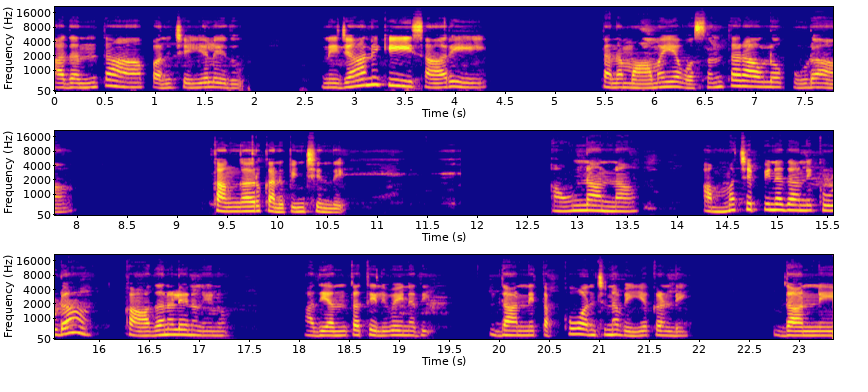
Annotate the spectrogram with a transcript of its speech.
అదంతా పని చెయ్యలేదు. నిజానికి ఈసారి తన మామయ్య వసంతరావులో కూడా కంగారు కనిపించింది. అవునా అన్న అమ్మ చెప్పిన దాన్ని కూడా కాదనలేను నేను. అది అంత తెలివైనది. దాన్ని తక్కువ అంచనా వేయకండి. దాన్ని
